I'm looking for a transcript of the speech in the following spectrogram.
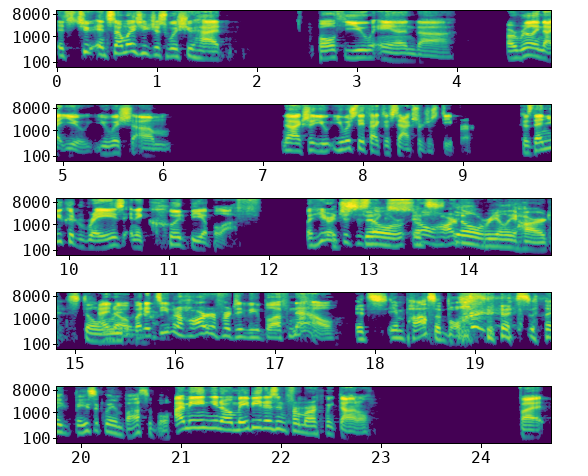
It's too. In some ways, you just wish you had both you and, uh, or really not you. You wish. um No, actually, you you wish the effective stacks were just deeper, because then you could raise, and it could be a bluff. But here it just still is like so it's hard. still really hard. Still, I know, really but it's even harder for it to be bluff now. it's impossible. it's like basically impossible. I mean, you know, maybe it isn't for Mark McDonald, but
